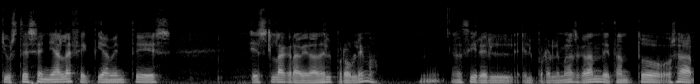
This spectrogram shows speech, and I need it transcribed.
que usted señala efectivamente es es la gravedad del problema es decir, el, el, problema es grande, tanto, o sea,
